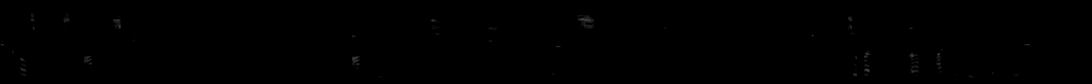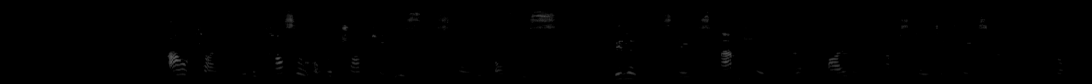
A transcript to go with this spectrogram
because of these unexplained and simply unrepeated supernatural events. So, but um, I give you a brief um, outline here. The The castle of Otranto is the story of this um, villain. His name is Manfred. Um, Byron perhaps later takes Manfred from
